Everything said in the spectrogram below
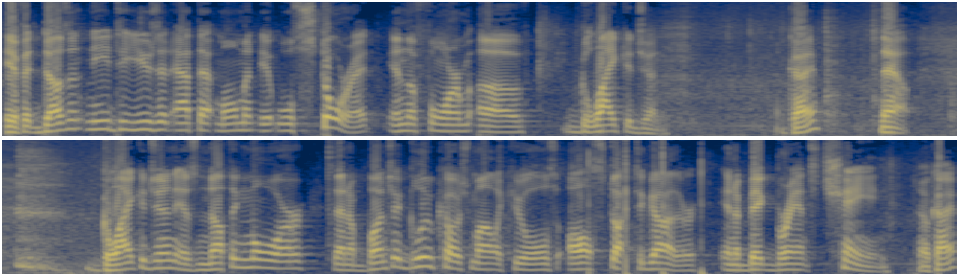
If it doesn't need to use it at that moment, it will store it in the form of glycogen. Okay? Now, glycogen is nothing more than a bunch of glucose molecules all stuck together in a big branch chain. Okay?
